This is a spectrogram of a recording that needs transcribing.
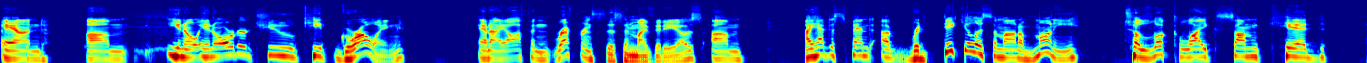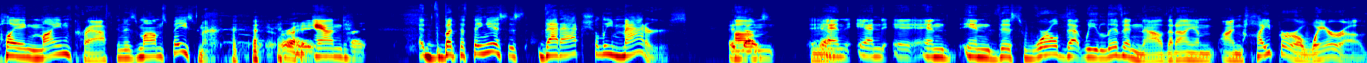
And um, you know, in order to keep growing, and I often reference this in my videos, um, I had to spend a ridiculous amount of money to look like some kid playing Minecraft in his mom's basement. right. And right. but the thing is, is that actually matters. It does. Um, Yeah. and and and in this world that we live in now that i am i'm hyper aware of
